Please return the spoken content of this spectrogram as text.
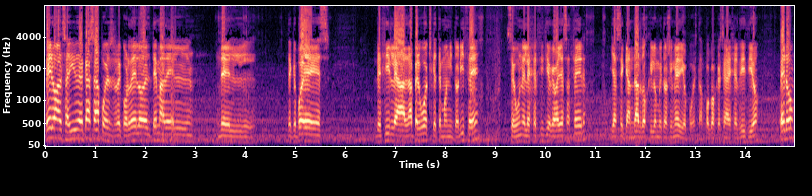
Pero al salir de casa, pues recordé lo del tema del, del de que puedes decirle al Apple Watch que te monitorice según el ejercicio que vayas a hacer. Ya sé que andar dos kilómetros y medio, pues tampoco es que sea ejercicio, pero,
